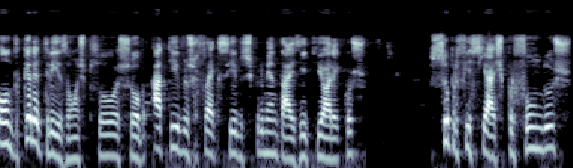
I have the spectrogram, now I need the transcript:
onde caracterizam as pessoas sobre ativos reflexivos experimentais e teóricos, superficiais profundos,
